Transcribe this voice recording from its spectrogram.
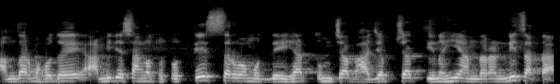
आमदार महोदय आम्ही जे सांगत होतो तेच सर्व मुद्दे ह्या तुमच्या भाजपच्या तीनही आमदारांनीच आता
